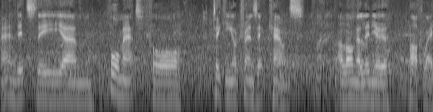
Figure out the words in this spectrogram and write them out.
and it's the um, format for taking your transect counts along a linear pathway.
